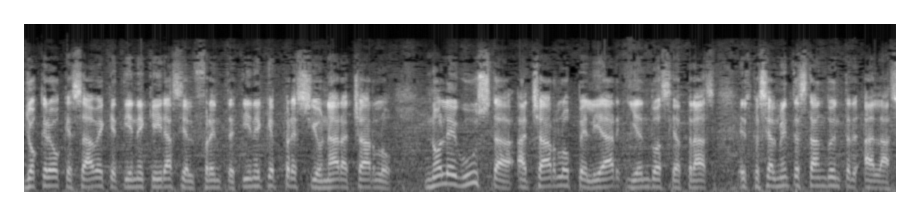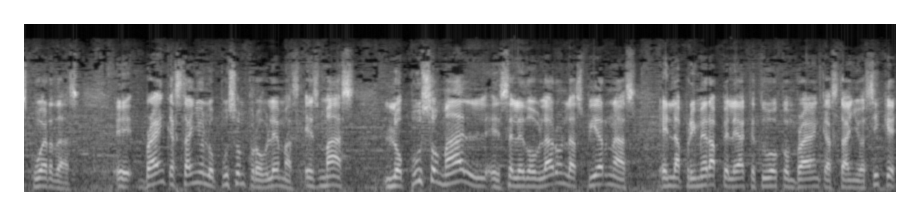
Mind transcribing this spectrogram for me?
yo creo que sabe que tiene que ir hacia el frente, tiene que presionar a Charlo. No le gusta a Charlo pelear yendo hacia atrás, especialmente estando entre, a las cuerdas. Eh, Brian Castaño lo puso en problemas, es más, lo puso mal, eh, se le doblaron las piernas en la primera pelea que tuvo con Brian Castaño. Así que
